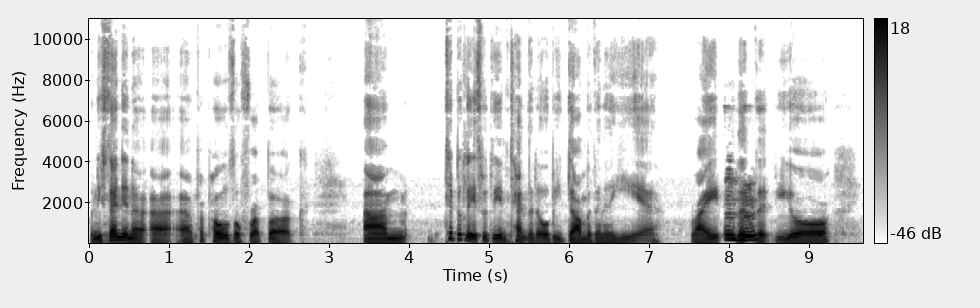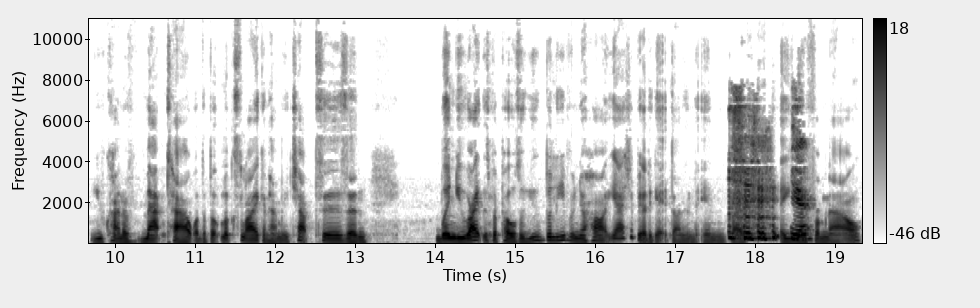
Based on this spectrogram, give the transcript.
when you send in a, a, a proposal for a book, um, typically it's with the intent that it will be done within a year, right? Mm-hmm. That that you're you've kind of mapped out what the book looks like and how many chapters and when you write this proposal you believe in your heart yeah i should be able to get it done in, in like a year yeah. from now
